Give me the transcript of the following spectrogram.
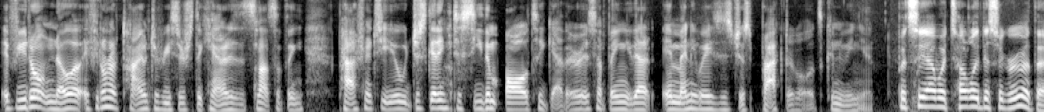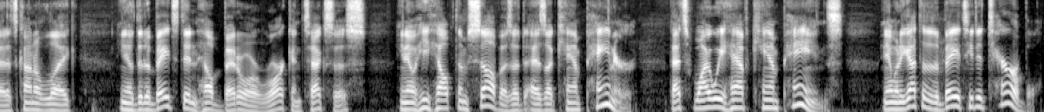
if you don't know if you don't have time to research the candidates it's not something passionate to you just getting to see them all together is something that in many ways is just practical it's convenient But see, I would totally disagree with that. It's kind of like, you know, the debates didn't help Beto O'Rourke in Texas. You know, he helped himself as a as a campaigner. That's why we have campaigns. And when he got to the debates, he did terrible.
